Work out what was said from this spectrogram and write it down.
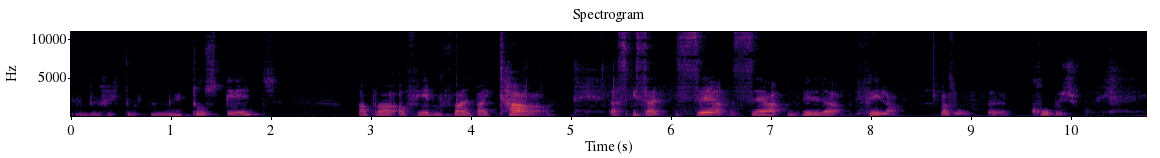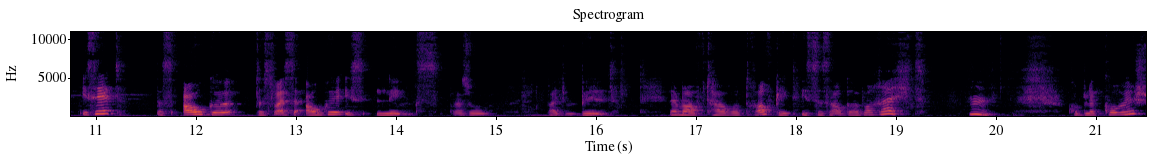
in Richtung Mythos geht aber auf jeden Fall bei Tara. Das ist ein sehr, sehr wilder Fehler. Also äh, komisch. Ihr seht, das Auge, das weiße Auge ist links. Also bei dem Bild. Wenn man auf Tara drauf geht, ist das Auge aber rechts. Hm. Komplett komisch.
